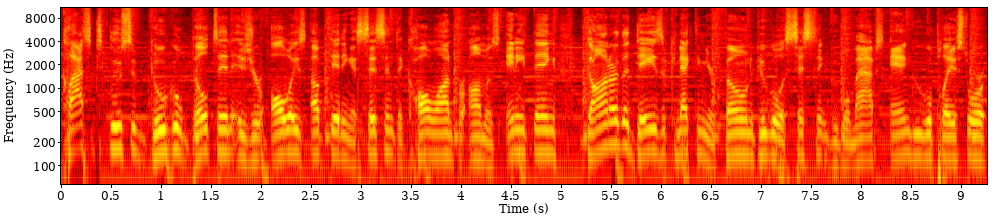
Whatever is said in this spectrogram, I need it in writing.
Class exclusive Google built in is your always updating assistant to call on for almost anything. Gone are the days of connecting your phone. Google Assistant, Google Maps, and Google Play Store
